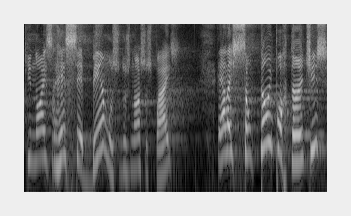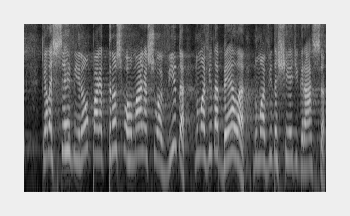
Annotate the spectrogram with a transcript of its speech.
que nós recebemos dos nossos pais, elas são tão importantes que elas servirão para transformar a sua vida numa vida bela, numa vida cheia de graça,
